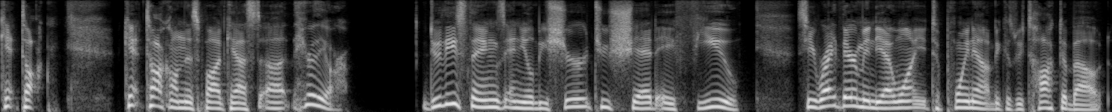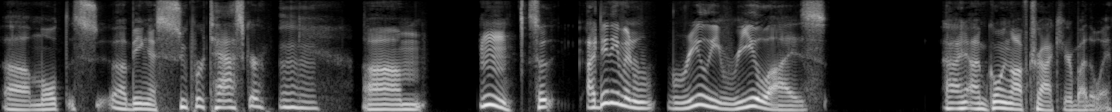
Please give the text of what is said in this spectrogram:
Can't talk. Can't talk on this podcast. Uh, here they are. Do these things and you'll be sure to shed a few. See, right there, Mindy, I want you to point out because we talked about uh, multi, uh, being a super tasker. Mm-hmm. Um, mm, so I didn't even really realize. I, I'm going off track here, by the way.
